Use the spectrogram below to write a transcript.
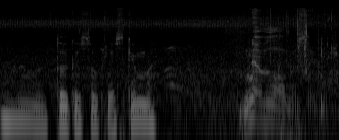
Nu, va, tokios auklės kimba. Neblogas, sakyčiau.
